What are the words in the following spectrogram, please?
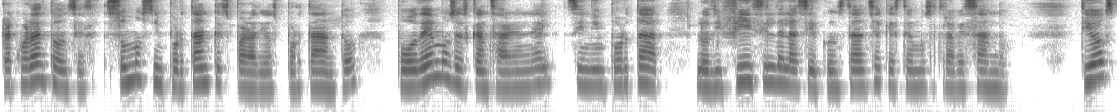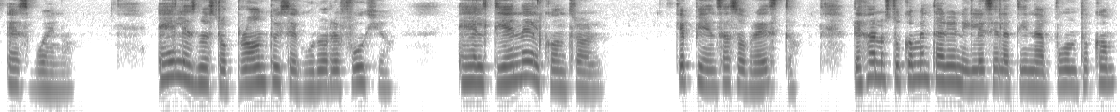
Recuerda entonces, somos importantes para Dios, por tanto, podemos descansar en Él sin importar lo difícil de la circunstancia que estemos atravesando. Dios es bueno. Él es nuestro pronto y seguro refugio. Él tiene el control. ¿Qué piensas sobre esto? Déjanos tu comentario en iglesialatina.com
